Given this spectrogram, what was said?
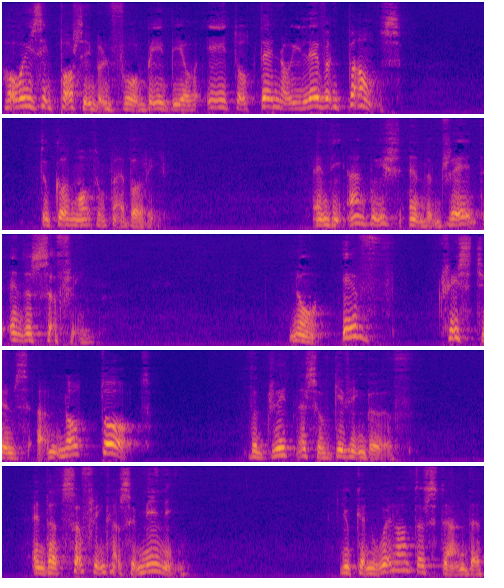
How is it possible for a baby of 8 or 10 or 11 pounds to come out of my body? And the anguish and the dread and the suffering. No, if Christians are not taught the greatness of giving birth, and that suffering has a meaning, you can well understand that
